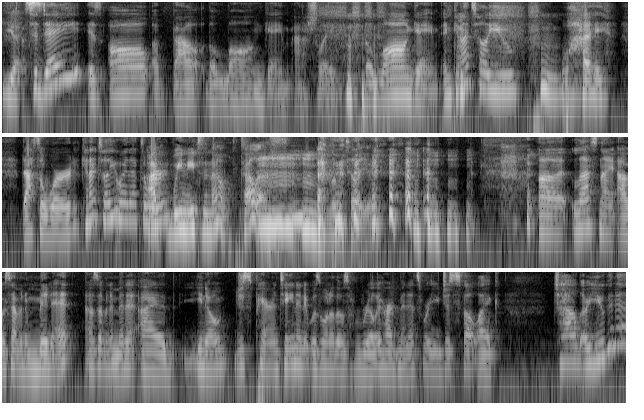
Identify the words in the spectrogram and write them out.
Yes. Today is all about the long game, Ashley. the long game. And can I tell you why? that's a word. Can I tell you why that's a word? I, we need to know. Tell us. Mm-hmm. Let me tell you. uh, last night I was having a minute. I was having a minute. I you know, just parenting, and it was one of those really hard minutes where you just felt like child are you gonna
